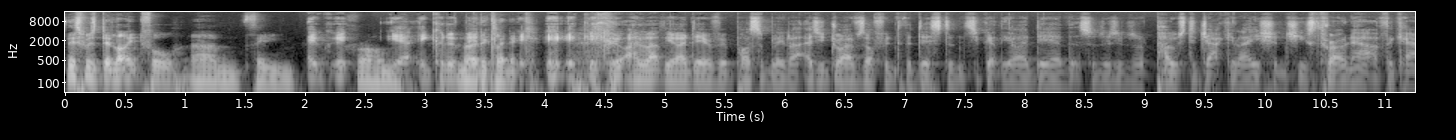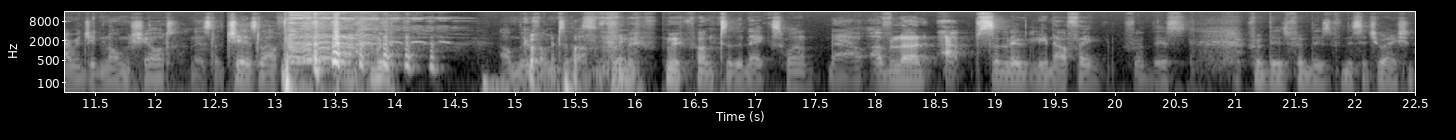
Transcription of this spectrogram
this was delightful um, theme It, it, from yeah, it could have Murder been, Clinic. It, could, I like the idea of it possibly like as he drives off into the distance, you get the idea that sort of, sort of post ejaculation, she's thrown out of the carriage in long shot, and it's like, "Cheers, love." I'll move on to the, move, move on to the next one now. I've learned absolutely nothing from this from this from this from this situation.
